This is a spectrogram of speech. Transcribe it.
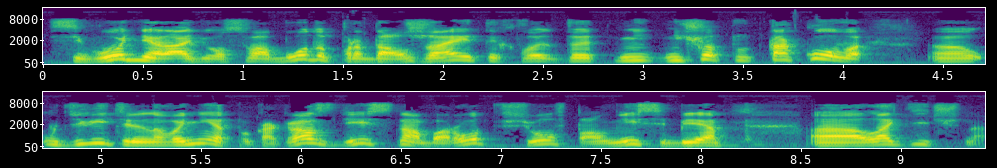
сегодня Радио Свобода продолжает их. Это, ничего тут такого э, удивительного нету. Как раз здесь, наоборот, все вполне себе э, логично.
